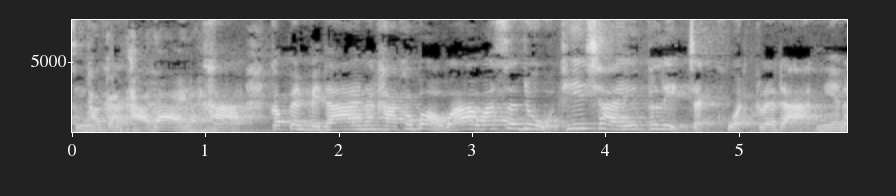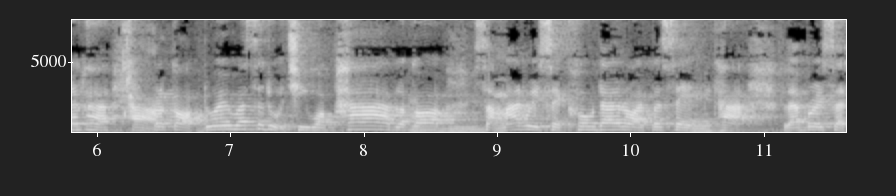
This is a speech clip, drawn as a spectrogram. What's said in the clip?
จริงทางการค่ะค้าได้นะคะค่ะ ก็เป็นไปได้นะคะเขาบอกว่าวัสดุที่ใช้ผลิตจากขวดกระดาษเนี้ยนะคะค่ะประกอบด้วยวัสดุชีวภาพ แล้วก็สามารถรีไซเคิลได้ร้อยเปอร์เซ็นต์ค่ะ และบริษัท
